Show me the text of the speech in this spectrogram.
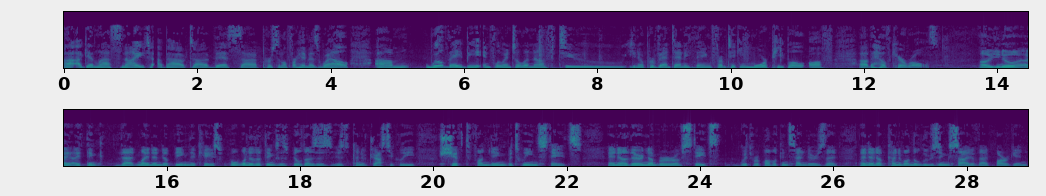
uh, again last night about uh, this, uh, personal for him as well. Um, will they be influential enough to, you know, prevent anything from taking more people off uh, the healthcare rolls? Uh, you know, I, I, think that might end up being the case. Well, one of the things this bill does is, is kind of drastically shift funding between states. And uh, there are a number of states with Republican senators that, that end up kind of on the losing side of that bargain.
